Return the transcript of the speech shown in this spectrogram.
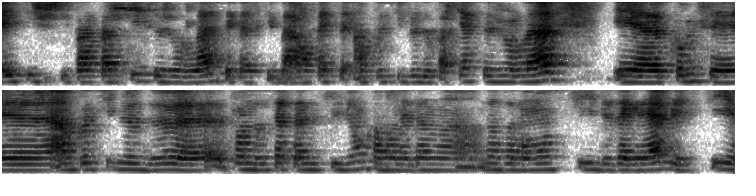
et si je suis pas partie ce jour-là, c'est parce que, bah, en fait, c'est impossible de partir ce jour-là, et comme c'est impossible de prendre certaines décisions quand on est dans un, dans un moment si désagréable et si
